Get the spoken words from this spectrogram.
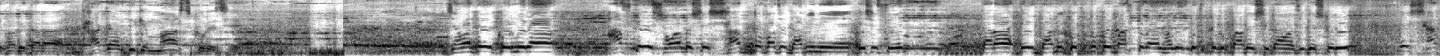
এভাবে তারা ঢাকার দিকে মার্চ করেছে। জামাতের কর্মীরা আজকে সমাবেশে সাত দফা যে দাবি নিয়ে এসেছে তারা এই দাবি কতটুকু বাস্তবায়ন হবে কতটুকু পাবে সেটা আমরা জিজ্ঞেস করি। এই সাত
